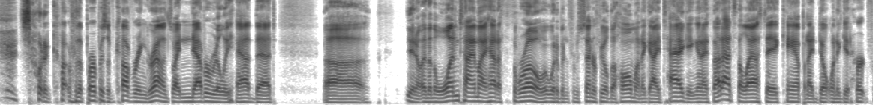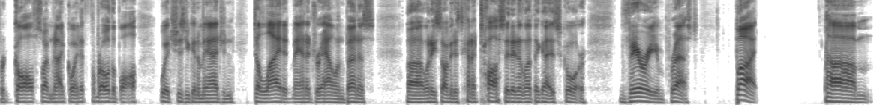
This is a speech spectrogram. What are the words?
so to cover for the purpose of covering ground, so I never really had that, uh, you know. And then the one time I had a throw, it would have been from center field to home on a guy tagging, and I thought that's ah, the last day of camp, and I don't want to get hurt for golf, so I'm not going to throw the ball. Which, as you can imagine, delighted manager Alan Benes uh, when he saw me just kind of toss it in and let the guy score. Very impressed, but um,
